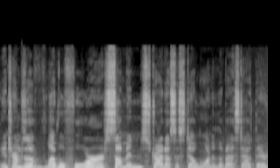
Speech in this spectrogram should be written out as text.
in terms of level four summon, Stratos is still one of the best out there.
